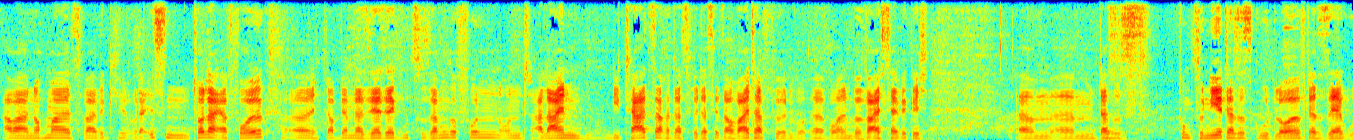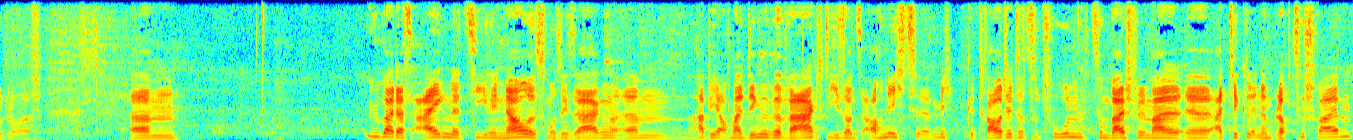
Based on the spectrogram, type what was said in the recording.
Aber nochmal, es war wirklich oder ist ein toller Erfolg. Äh, ich glaube, wir haben da sehr, sehr gut zusammengefunden und allein die Tatsache, dass wir das jetzt auch weiterführen äh, wollen, beweist ja wirklich, ähm, ähm, dass es funktioniert, dass es gut läuft, dass es sehr gut läuft. Ähm, über das eigene Ziel hinaus, muss ich sagen, ähm, habe ich auch mal Dinge gewagt, die ich sonst auch nicht äh, mich getraut hätte zu tun. Zum Beispiel mal äh, Artikel in einem Blog zu schreiben.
